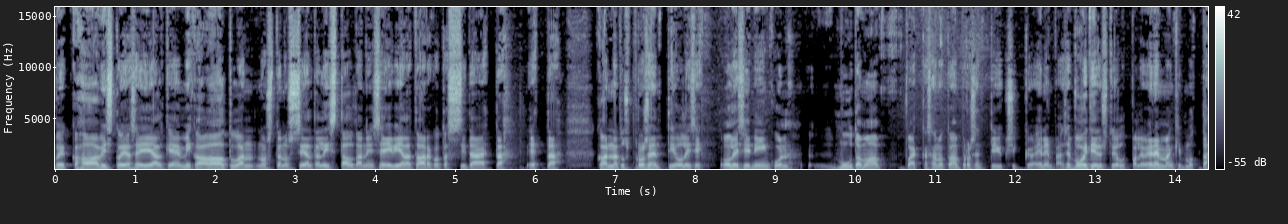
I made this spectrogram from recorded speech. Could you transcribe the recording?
vaikka Haavisto ja sen jälkeen Mika Aaltolan nostanut sieltä listalta, niin se ei vielä tarkoita sitä, että, että kannatusprosentti olisi, olisi niin kuin muutama vaikka sanotaan prosenttiyksikköä enempää. Se voi tietysti olla paljon enemmänkin, mutta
